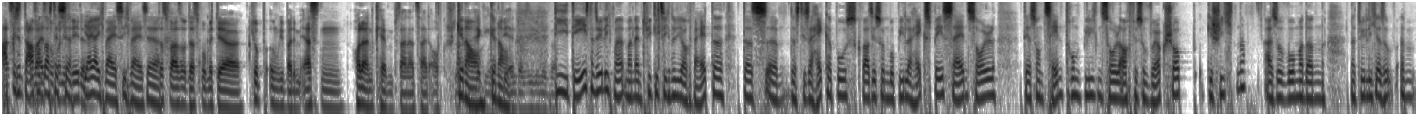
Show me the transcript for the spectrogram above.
abgesehen davon, weißt, dass das. Ja, ja, ich weiß, ich weiß. Ja. Das war so das, womit der Club irgendwie bei dem ersten Holland-Camp seinerzeit aufgeschlagen genau, hat. Genau, genau. Die Idee ist natürlich, man, man entwickelt sich natürlich auch weiter, dass, ähm, dass dieser Hackerbus quasi so ein mobiler Hackspace sein soll, der so ein Zentrum bilden soll, auch für so Workshop-Geschichten. Also wo man dann natürlich, also ähm,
